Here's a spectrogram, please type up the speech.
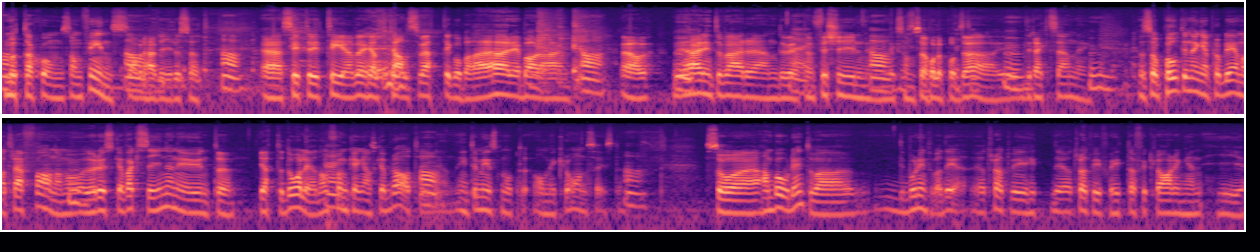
Ja. mutation som finns Ja. av det här viruset. Ja. Eh, sitter i TV helt kallsvettig och bara det här är bara en, Ja. det här är inte värre än du vet, Nej. en förkylning liksom, så jag håller på att dö i Mm. direktsändning. Så Putin har inga problem att träffa honom och de ryska vaccinen är ju inte jättedåliga. De Nej. funkar ganska bra tydligen. Inte minst mot omikron sägs det. Så eh, han borde inte vara, det borde inte vara det. Jag tror, att vi, jag tror att vi får hitta förklaringen i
